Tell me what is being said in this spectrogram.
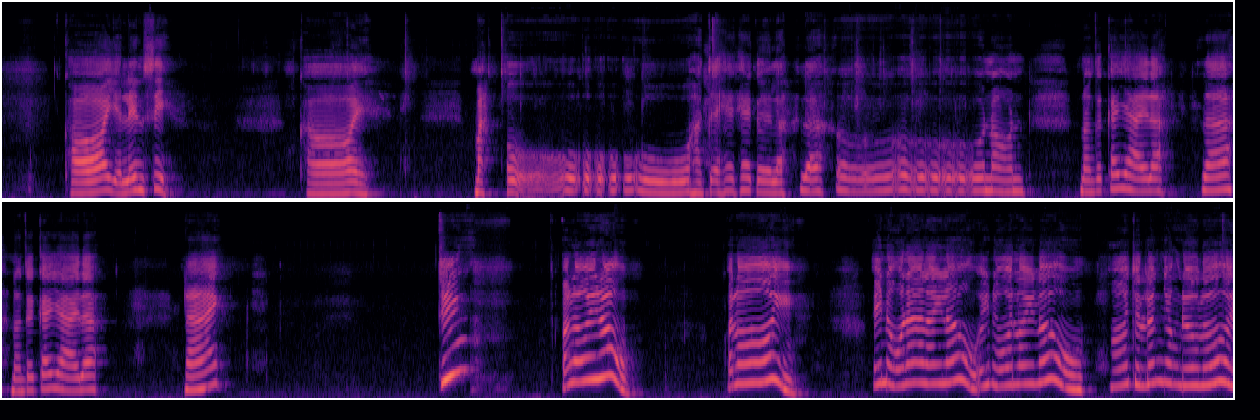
ๆคอยอย่าเล่นสิคอยมาโอ้โอ้โอ้โอ้โอ้โอ้โอ้หายใจแหกๆเลยละละโอ้โอ้โอ้โอ้โอ้โอ้โอ้นอนนอนใกล้ๆยายละละนอนใกล้ๆยายละไหน จริงอะไรเล่าอะไรไอ้หนูน่าอะไรเล่าไอ้หนูอะไรเล่าเอ๋อจะเล่นอย่างเดียวเลย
